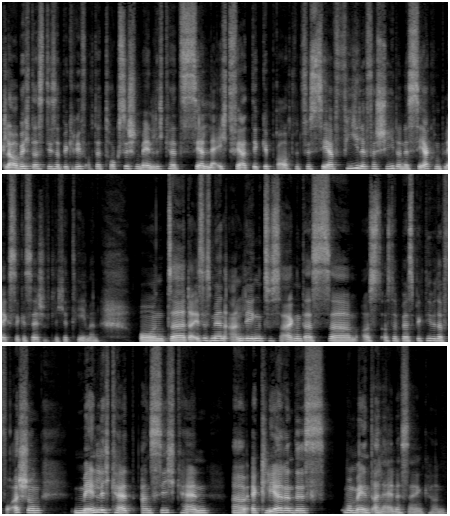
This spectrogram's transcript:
glaube ich, dass dieser Begriff auch der toxischen Männlichkeit sehr leichtfertig gebraucht wird für sehr viele verschiedene, sehr komplexe gesellschaftliche Themen. Und äh, da ist es mir ein Anliegen zu sagen, dass äh, aus, aus der Perspektive der Forschung Männlichkeit an sich kein äh, erklärendes Moment alleine sein kann.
